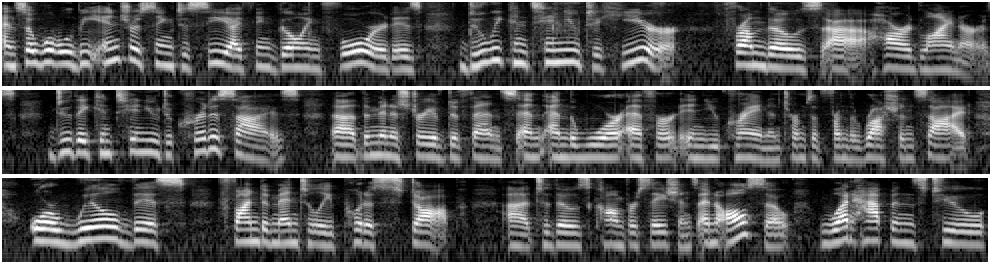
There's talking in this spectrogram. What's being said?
And so, what will be interesting to see, I think, going forward is do we continue to hear? from those uh, hardliners? Do they continue to criticize uh, the Ministry of Defense and, and the war effort in Ukraine in terms of from the Russian side? Or will this fundamentally put a stop uh, to those conversations? And also, what happens to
